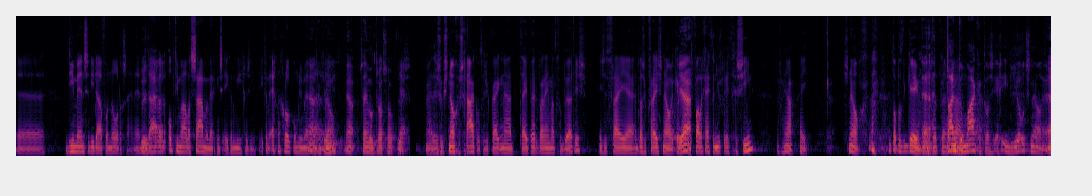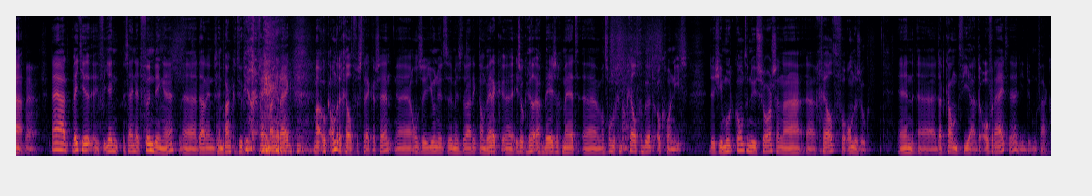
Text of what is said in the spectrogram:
die mensen die daarvoor nodig zijn. Hè. Dus daar hebben we een optimale samenwerkingseconomie gezien. Ik vind het echt een groot compliment. Ja, naar dankjewel. Ja, daar zijn we ook trots op. Dus. Ja. Ja, er is ook snel geschakeld. Als je kijkt naar het tijdperk waarin wat gebeurd is, is het vrij, eh, het was ook vrij snel. Ik heb Ja. toevallig echt een nieuwsbericht gezien. Van ja, hey, snel. On top of the game. Ja. Dus dat, eh, Time ja. to market was echt idioot snel. Ja. Ja. Nou ja, weet je, jij zei net funding, hè? Eh, daarin zijn banken natuurlijk heel erg belangrijk, maar ook andere geldverstrekkers. Hè? Eh, onze unit, tenminste waar ik dan werk, eh, is ook heel erg bezig met, eh, want zonder ge- geld gebeurt er ook gewoon niets. Dus je moet continu sourcen naar eh, geld voor onderzoek. En eh, dat kan via de overheid, hè? die doen vaak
